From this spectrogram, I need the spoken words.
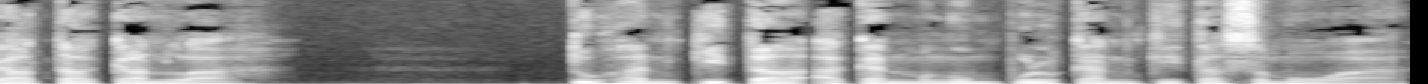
Katakanlah, Tuhan kita akan mengumpulkan kita semua.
